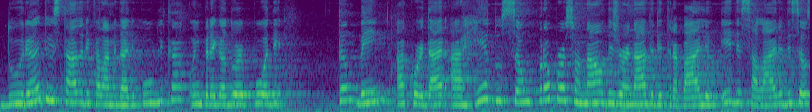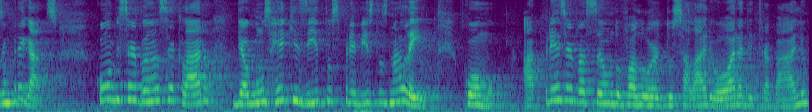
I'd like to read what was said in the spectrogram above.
durante o estado de calamidade pública, o empregador pode também acordar a redução proporcional de jornada de trabalho e de salário de seus empregados, com observância, claro, de alguns requisitos previstos na lei, como a preservação do valor do salário hora de trabalho,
